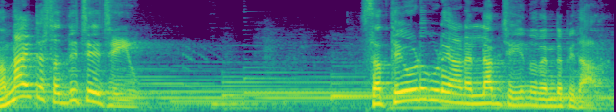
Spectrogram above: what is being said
നന്നായിട്ട് ശ്രദ്ധിച്ചേ ചെയ്യൂ. ശ്രദ്ധയോടുകൂടെയാണ് എല്ലാം ചെയ്യുന്നത് എന്റെ പിതാവ്.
